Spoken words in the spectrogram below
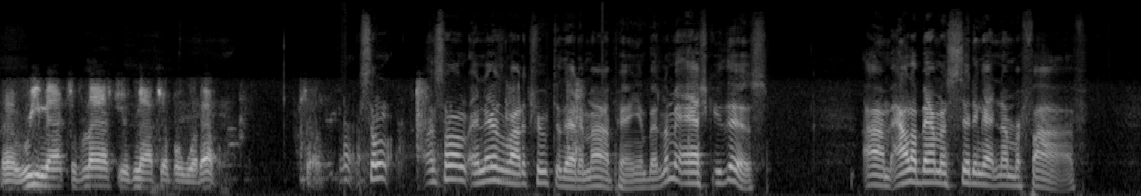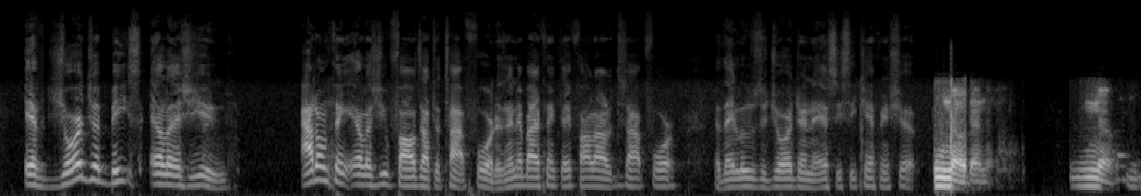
a rematch of last year's matchup, or whatever. So, so, so, and there's a lot of truth to that, in my opinion. But let me ask you this: um, Alabama's sitting at number five. If Georgia beats LSU, I don't think LSU falls out the top four. Does anybody think they fall out of the top four if they lose to Georgia in the SEC championship? No, they're not. No,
